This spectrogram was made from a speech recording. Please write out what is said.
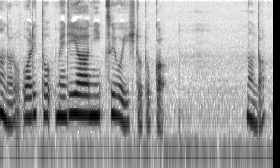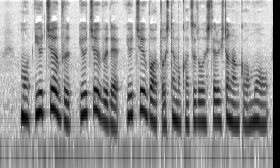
なんだろう割とメディアに強い人とかなんだ？もう YouTube, YouTube で YouTuber としても活動してる人なんかはもう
